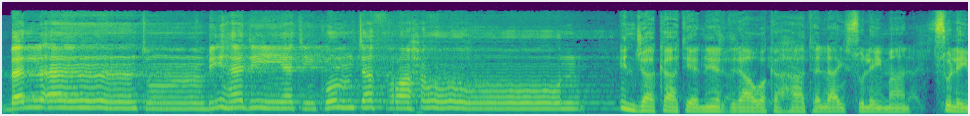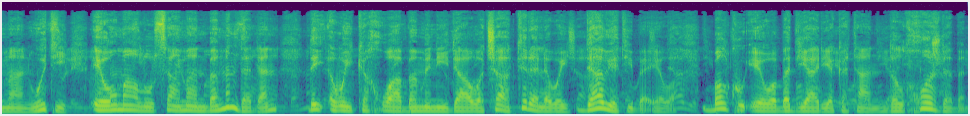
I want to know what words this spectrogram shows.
بل انتم بهدیتکم تفرحون. ئینجا کاتێ نێردراوەکە هاتە لای سولەیمان، سولەیمان وتی، ئێوە ماڵ و سامان بە من دەدەن؟ دەی ئەوەی کە خوا بە منی داوە چاکترە لەوەی داوێتی بە ئێوە، بەڵکو ئێوە بە دیارییەکەتان دڵخۆش دەبن.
